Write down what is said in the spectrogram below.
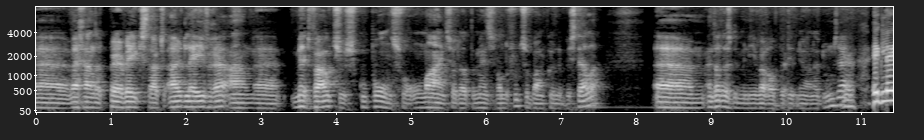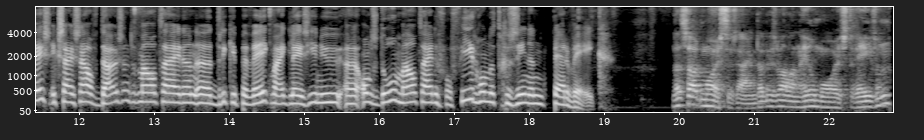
uh, wij gaan dat per week straks uitleveren aan, uh, met vouchers, coupons voor online, zodat de mensen van de voedselbank kunnen bestellen. Um, en dat is de manier waarop we dit nu aan het doen zijn. Ja. Ik lees, ik zei zelf duizend maaltijden, uh, drie keer per week. Maar ik lees hier nu ons doel, maaltijden voor 400 gezinnen per week. Dat zou het mooiste zijn. Dat is wel een heel mooi streven.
